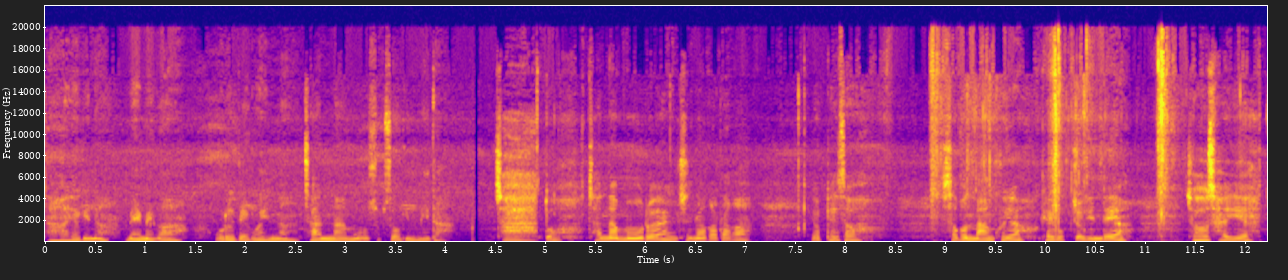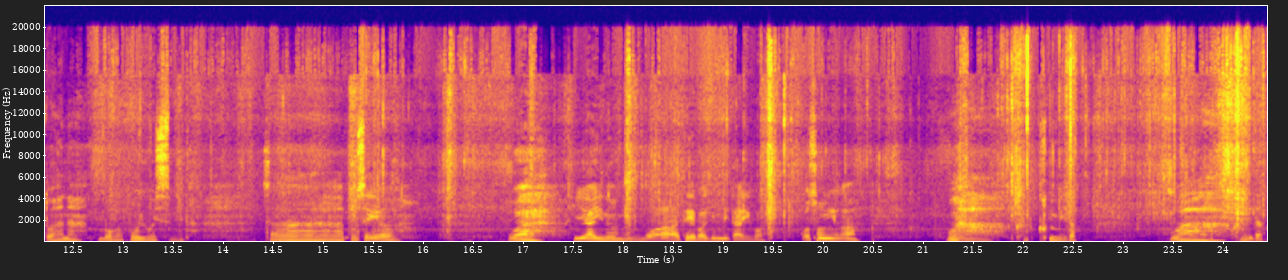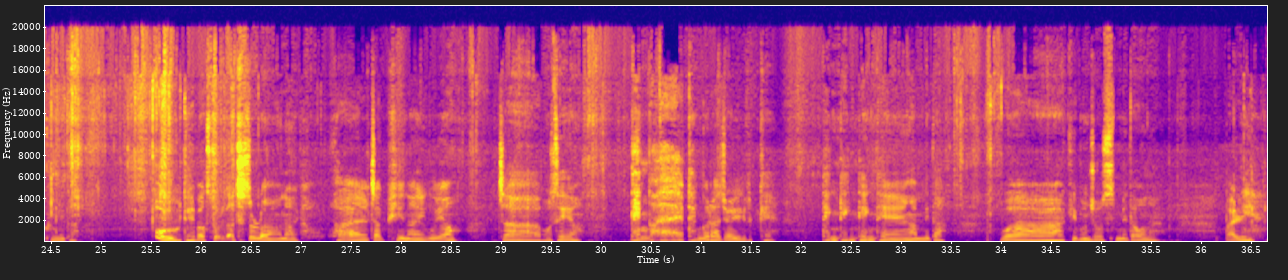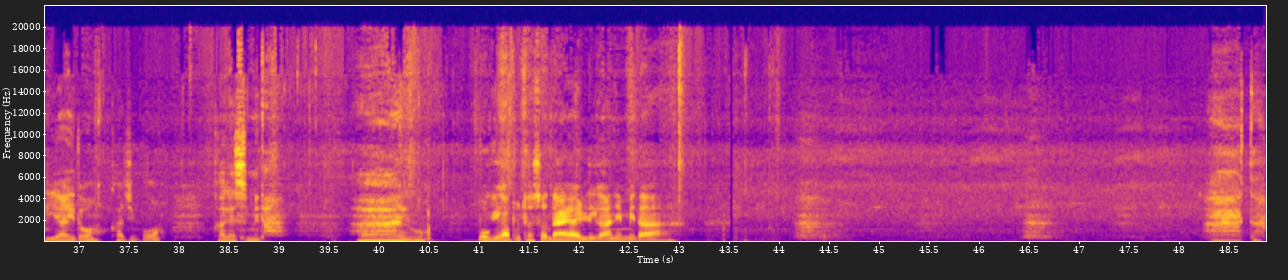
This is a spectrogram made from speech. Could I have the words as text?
자, 여기는 매매가 오래되고 있는 잣나무 숲속입니다. 자, 또 잣나무를 지나가다가 옆에서 섭은 많고요. 계곡 쪽인데요. 저 사이에 또 하나 뭐가 보이고 있습니다. 자, 보세요. 와, 이 아이는 와 대박입니다. 이거 꼬송이가 와 크, 큽니다. 와 큽니다, 큽니다. 어유 대박 소리가 저절로 나요. 활짝 피는 아이고요. 자 보세요. 탱글탱글하죠 이렇게 탱탱탱탱 합니다. 와 기분 좋습니다 오늘. 빨리 이 아이도 가지고 가겠습니다. 아이고 모기가 붙어서 난리가 아닙니다. 아따.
